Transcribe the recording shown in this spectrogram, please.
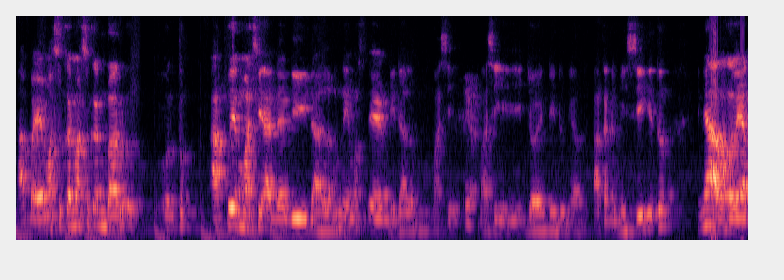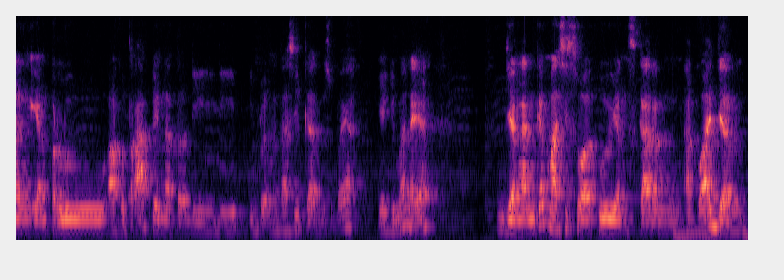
apa ya masukan-masukan baru untuk aku yang masih ada di dalam nih maksudnya yang di dalam masih yeah. masih join di dunia akademisi gitu ini hal-hal yang yang perlu aku terapin atau di diimplementasikan supaya ya gimana ya jangankan mahasiswaku yang sekarang aku ajar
